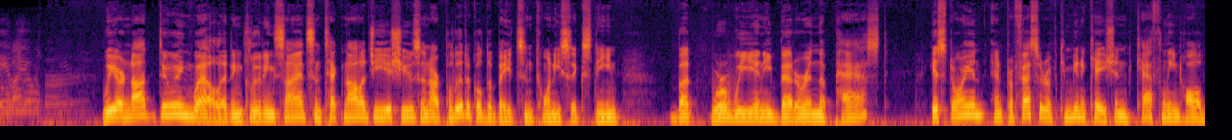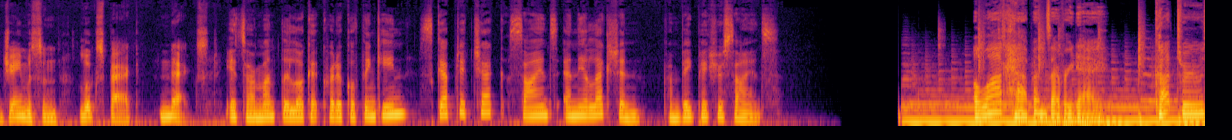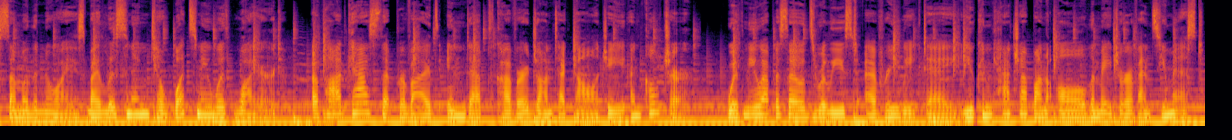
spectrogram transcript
We are not doing well at including science and technology issues in our political debates in 2016, but were we any better in the past? Historian and professor of communication Kathleen Hall Jamieson looks back next. It's our monthly look at critical thinking, skeptic check, science, and the election from Big Picture Science. A lot happens every day. Cut through some of the noise by listening to What's New with Wired, a podcast that provides in depth coverage on technology and culture. With new episodes released every weekday, you can catch up on all the major events you missed.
